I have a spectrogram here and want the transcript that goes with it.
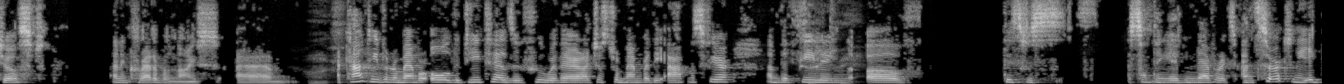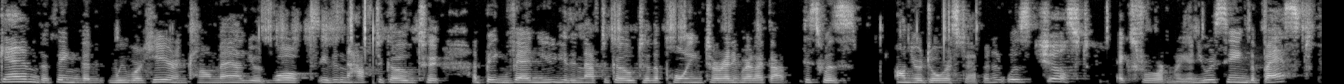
just an incredible night. Um, I can't even remember all the details of who were there. I just remember the atmosphere and the feeling exactly. of this was something you'd never, and certainly again, the thing that we were here in Clonmel, you'd walked, you didn't have to go to a big venue, you didn't have to go to the point or anywhere like that. This was on your doorstep and it was just extraordinary. And you were seeing the best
